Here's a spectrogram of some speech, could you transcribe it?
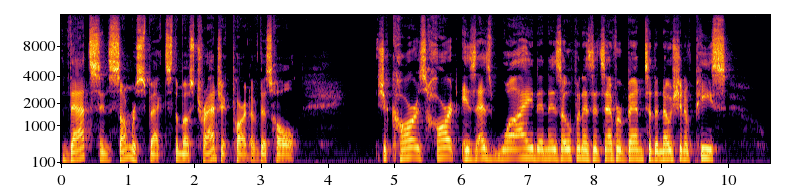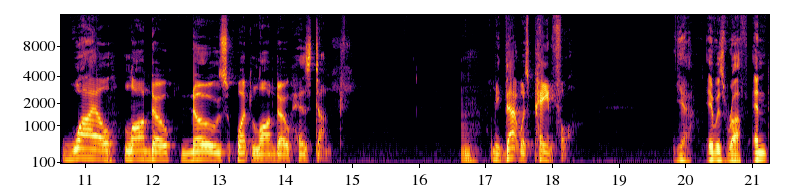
That's in some respects the most tragic part of this whole. G'Kar's heart is as wide and as open as it's ever been to the notion of peace, while Londo knows what Londo has done. Mm. I mean, that was painful. Yeah, it was rough, and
